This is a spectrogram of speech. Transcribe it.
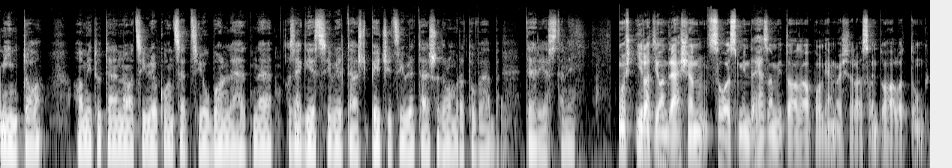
minta, amit utána a civil koncepcióban lehetne az egész civil társ, pécsi civil társadalomra tovább terjeszteni. Most Nyilati Andráson szólsz mindehez, amit az alpolgármester asszonytól hallottunk.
